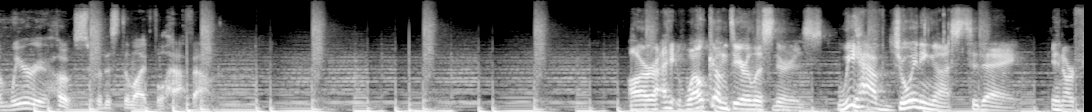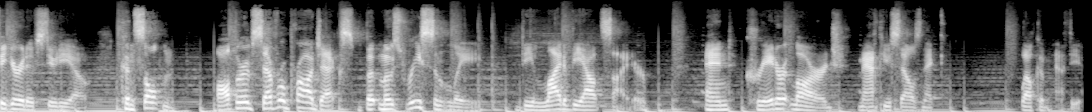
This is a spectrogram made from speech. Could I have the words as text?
and we are your hosts for this delightful half hour. All right, welcome, dear listeners. We have joining us today in our figurative studio consultant, author of several projects, but most recently, The Light of the Outsider, and creator at large, Matthew Selznick. Welcome, Matthew.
